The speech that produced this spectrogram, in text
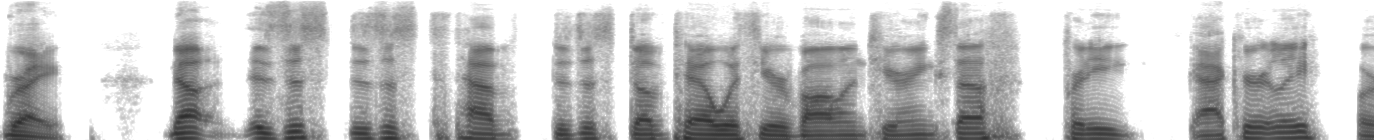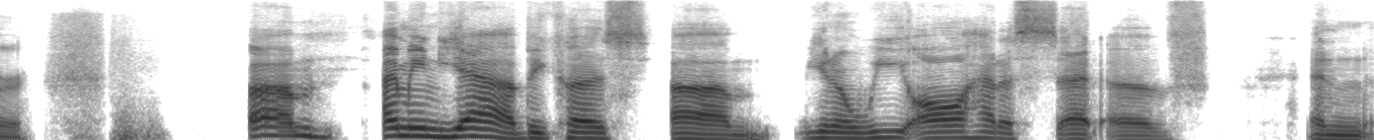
right. Now, is this does this have does this dovetail with your volunteering stuff pretty accurately or Um, I mean, yeah, because um, you know, we all had a set of, and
